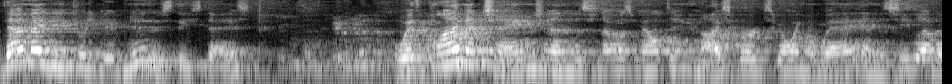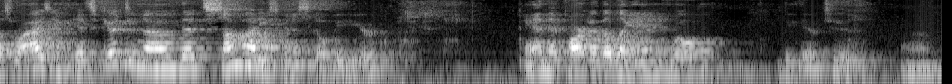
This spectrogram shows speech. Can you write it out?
that may be pretty good news these days. With climate change and the snows melting and the icebergs going away and the sea levels rising, it's good to know that somebody's going to still be here and that part of the land will be there too. Um,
